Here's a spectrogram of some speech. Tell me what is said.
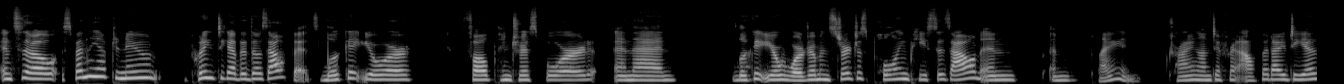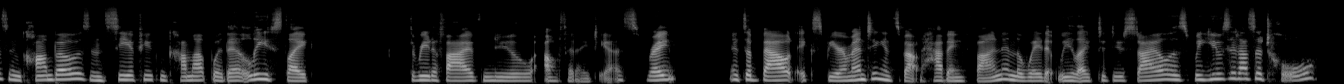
And so spend the afternoon putting together those outfits. Look at your fall Pinterest board and then look at your wardrobe and start just pulling pieces out and and playing, trying on different outfit ideas and combos and see if you can come up with at least like 3 to 5 new outfit ideas, right? It's about experimenting, it's about having fun, and the way that we like to do style is we use it as a tool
